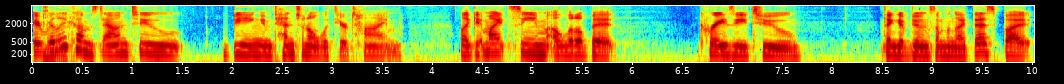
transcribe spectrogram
It really comes down to being intentional with your time. Like it might seem a little bit crazy to think of doing something like this, but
